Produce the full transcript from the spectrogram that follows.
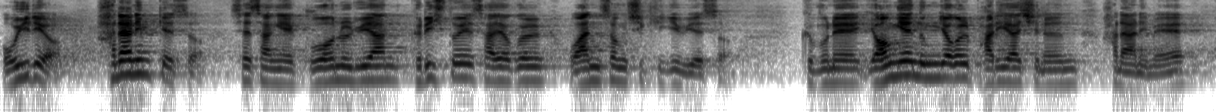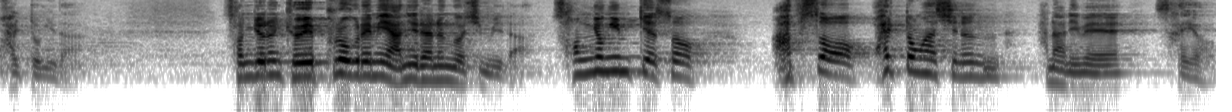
오히려 하나님께서 세상의 구원을 위한 그리스도의 사역을 완성시키기 위해서 그분의 영의 능력을 발휘하시는 하나님의 활동이다. 선교는 교회 프로그램이 아니라는 것입니다. 성령님께서 앞서 활동하시는 하나님의 사역.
